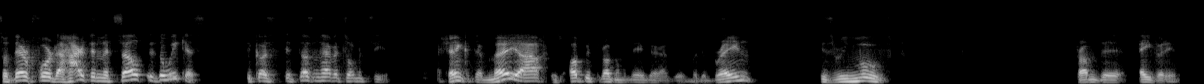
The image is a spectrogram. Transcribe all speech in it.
So therefore, the heart in itself is the weakest because it doesn't have its own mitzvah. The meyach is but the brain is removed from the averim.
